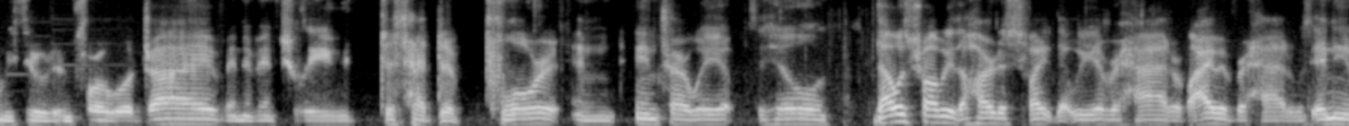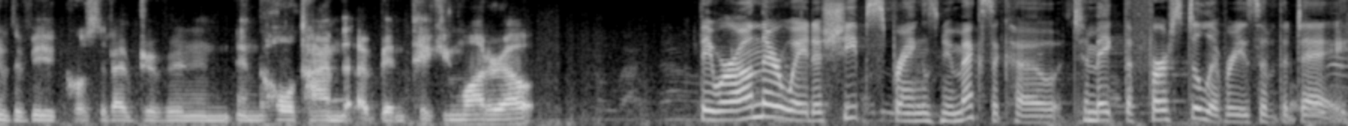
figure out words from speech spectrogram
We threw it in four wheel drive, and eventually we just had to floor it and inch our way up the hill that was probably the hardest fight that we ever had or I've ever had with any of the vehicles that I've driven in, in the whole time that I've been taking water out. They were on their way to Sheep Springs, New Mexico to make the first deliveries of the day.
